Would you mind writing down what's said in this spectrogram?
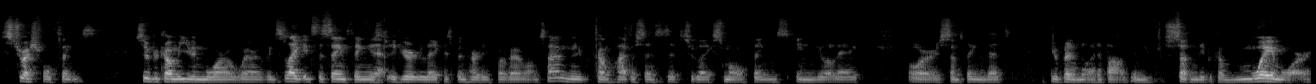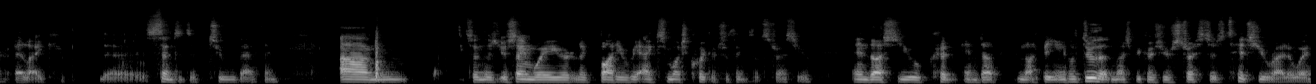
stressful things. So you become even more aware of it. It's like it's the same thing as Yeah. if your leg has been hurting for a very long time, and you become hypersensitive to like small things in your leg or something that you've been annoyed about, then you suddenly become way more uh, like uh, sensitive to that thing. Um, so in the same way, your like body reacts much quicker to things that stress you, and thus you could end up not being able to do that much because your stress just hits you right away.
